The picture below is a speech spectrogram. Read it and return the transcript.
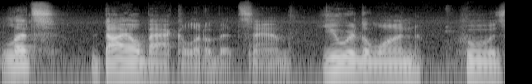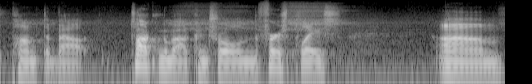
Let's dial back a little bit, Sam. You were the one who was pumped about talking about control in the first place. Um,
